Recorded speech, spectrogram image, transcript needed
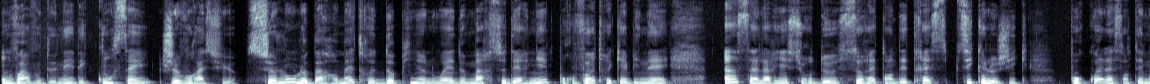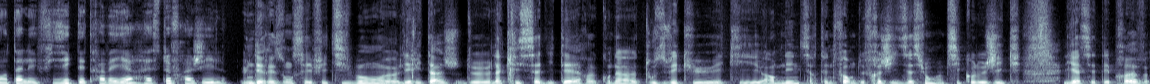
on va vous donner des conseils, je vous rassure. Selon le baromètre d'OpinionWay de mars dernier pour votre cabinet, un salarié sur deux serait en détresse psychologique pourquoi la santé mentale et physique des travailleurs reste fragile? Une des raisons, c'est effectivement euh, l'héritage de la crise sanitaire euh, qu'on a tous vécue et qui a amené une certaine forme de fragilisation hein, psychologique liée à cette épreuve.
